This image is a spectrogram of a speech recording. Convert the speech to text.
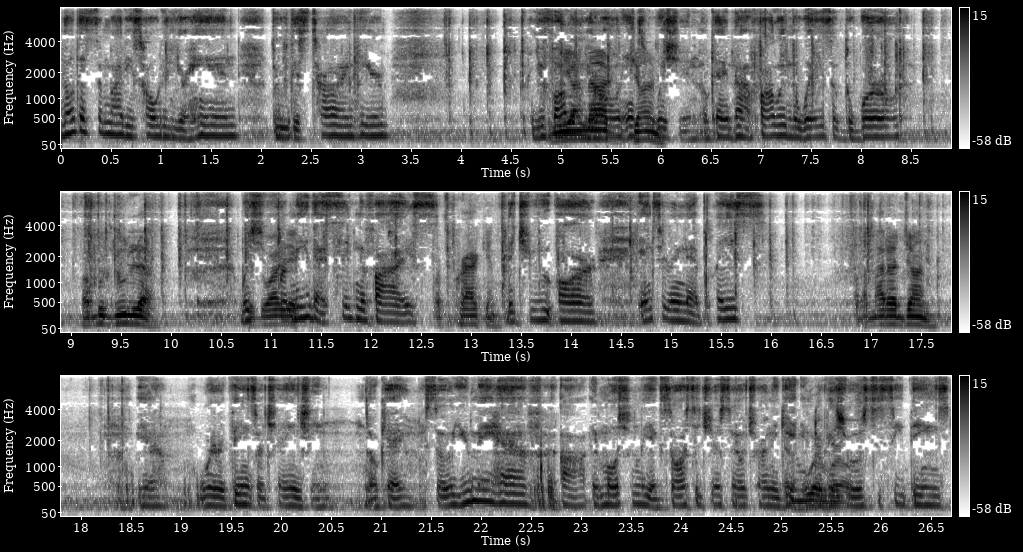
know that somebody's holding your hand through this time here. You're following your own intuition, okay? Not following the ways of the world, which for me that signifies What's cracking? that you are entering that place, Amara John. yeah, where things are changing. Okay, so you may have uh, emotionally exhausted yourself trying to get individuals to see things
